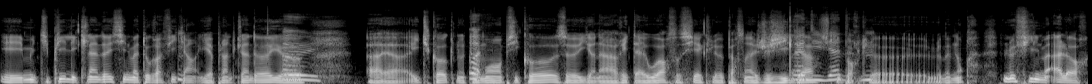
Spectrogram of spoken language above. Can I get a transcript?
et multiplier les clins d'œil cinématographiques. hein. Il y a plein de clins d'œil. Ah euh, oui, oui. à Hitchcock, notamment en Psychose. Il y en a à Rita Hayworth aussi avec le personnage de Gilda Ouais, qui porte mm. le, le même nom. Le film, alors,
